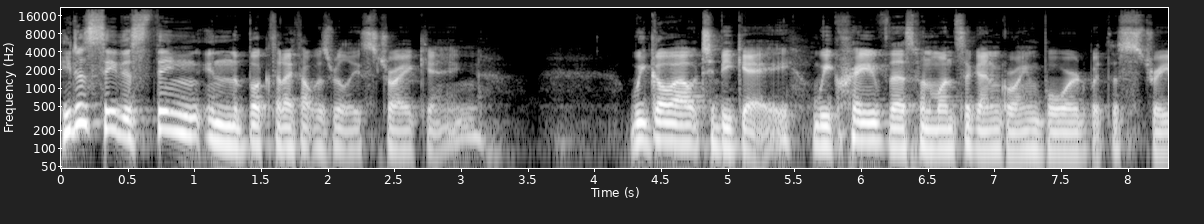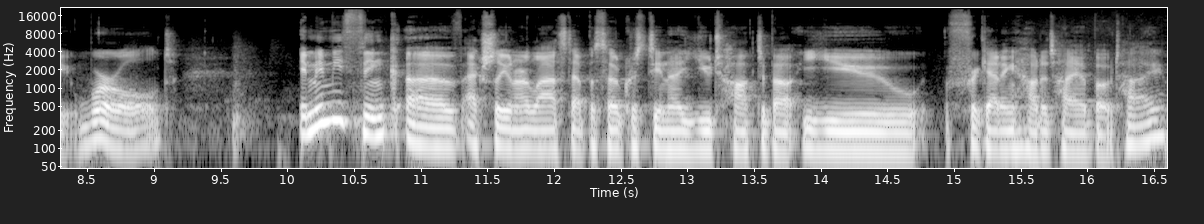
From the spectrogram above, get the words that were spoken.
He does say this thing in the book that I thought was really striking. We go out to be gay. We crave this when once again growing bored with the straight world. It made me think of actually in our last episode, Christina, you talked about you forgetting how to tie a bow tie.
